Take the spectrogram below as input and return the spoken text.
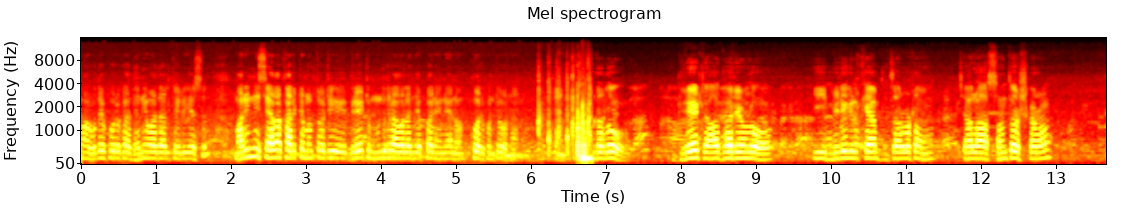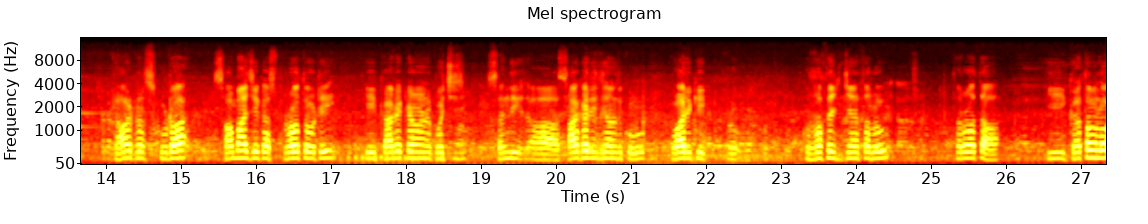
మా హృదయపూర్వక ధన్యవాదాలు తెలియజేస్తూ మరిన్ని సేవా కార్యక్రమాలతోటి గ్రేట్ ముందుకు రావాలని చెప్పని నేను కోరుకుంటూ ఉన్నాను. గ్రేట్ ఆధ్వర్యంలో ఈ మెడికల్ క్యాంప్ జరగటం చాలా సంతోషకరం. డాక్టర్స్ కూడా సామాజిక స్పృహతోటి ఈ కార్యక్రమానికి వచ్చి సంధి సహకరించినందుకు వారికి కృతజ్ఞతలు. తర్వాత ఈ గతంలో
